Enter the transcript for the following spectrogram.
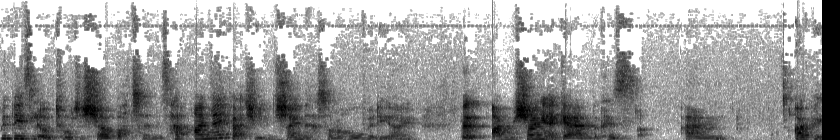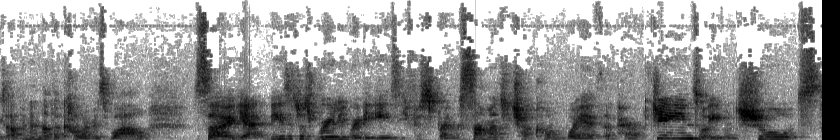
with these little tortoiseshell buttons. I may have actually been shown this on a haul video, but I'm showing it again because um, I picked up in another colour as well. So yeah, these are just really, really easy for spring, summer to chuck on with a pair of jeans or even shorts.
